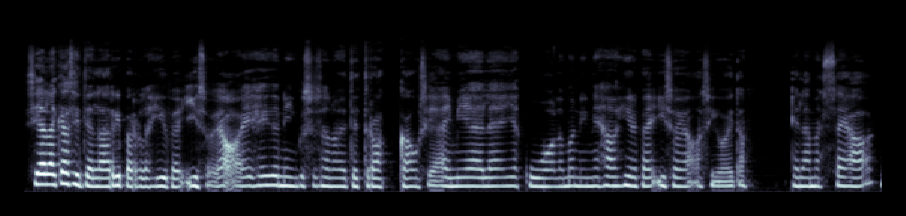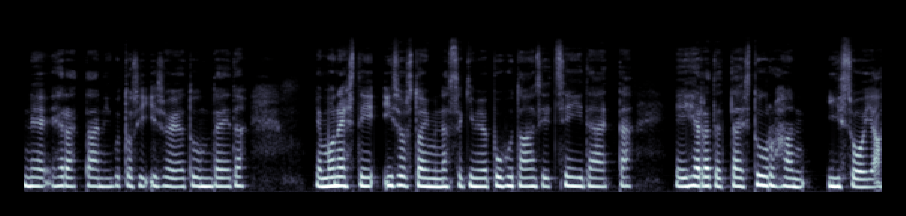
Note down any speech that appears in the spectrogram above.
Siellä käsitellään Riparilla hirveän isoja aiheita, niin kuin sä sanoit, että rakkaus jäi mieleen ja kuolema, niin nehän on hirveän isoja asioita elämässä ja ne herättää niin kuin tosi isoja tunteita. Ja monesti isossa toiminnassakin me puhutaan sit siitä, että ei herätettäisi turhan isoja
